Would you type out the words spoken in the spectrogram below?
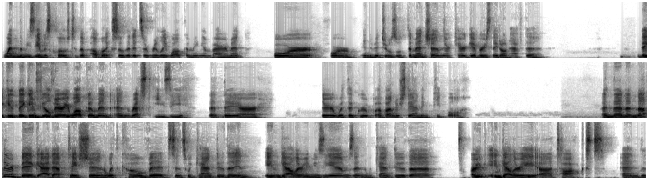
when the museum is closed to the public so that it's a really welcoming environment for for individuals with dementia and their caregivers. They don't have to they can they can feel very welcome and, and rest easy that they are they're with a group of understanding people. And then another big adaptation with COVID, since we can't do the in, in gallery museums and we can't do the or in gallery uh, talks and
